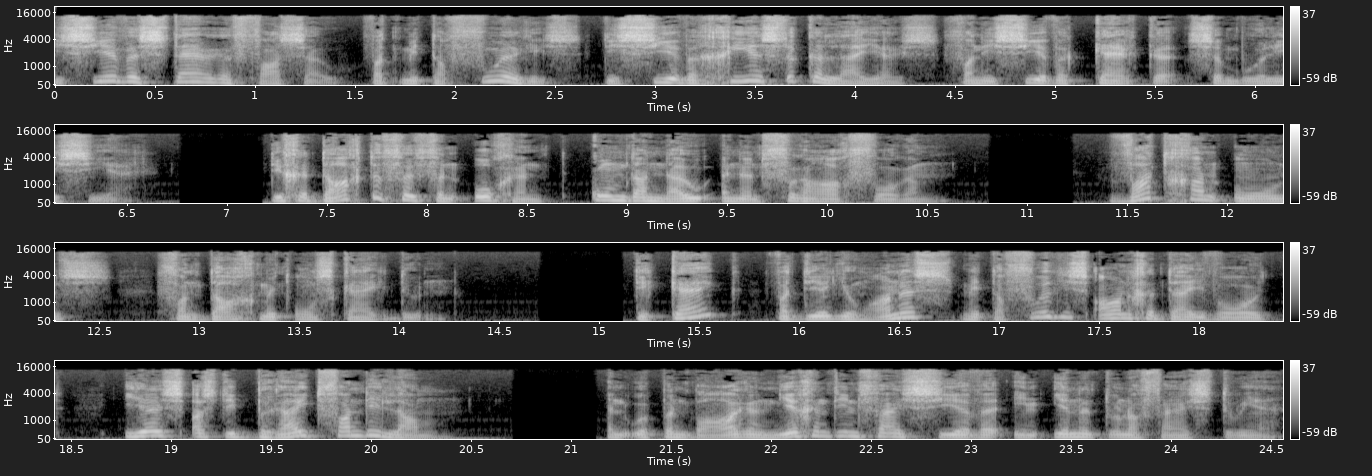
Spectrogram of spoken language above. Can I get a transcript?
die sewe sterre vashou wat metafories die sewe geestelike leiers van die sewe kerke simboliseer. Die gedagte vir vanoggend kom dan nou in 'n vraagvorm. Wat gaan ons vandag met ons kerk doen? Die kerk wat deur Johannes metafories aangedui word, eers as die bruid van die lam in Openbaring 19:7 en 21:2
